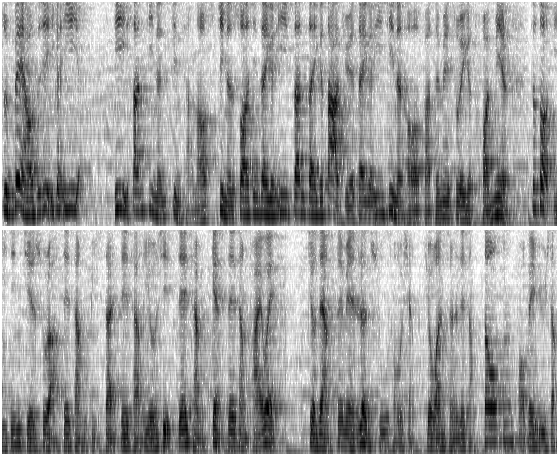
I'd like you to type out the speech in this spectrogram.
准备好直接一个一。一三技能进场，然后技能刷新，在一个一三，在一个大绝，在一个一技能哦，把对面做一个团灭了。这时候已经结束了这场比赛，这一场游戏，这一场 game，这一场排位，就这样，对面认输投降，就完成了这场刀锋宝贝遇上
